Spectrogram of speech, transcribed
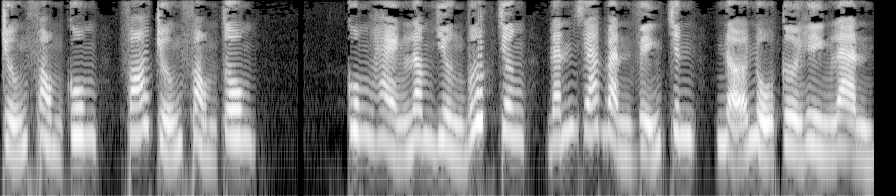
Trưởng phòng cung, phó trưởng phòng tôn. Cung Hàng Lâm dừng bước chân, đánh giá Bành Viễn Chinh, nở nụ cười hiền lành.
